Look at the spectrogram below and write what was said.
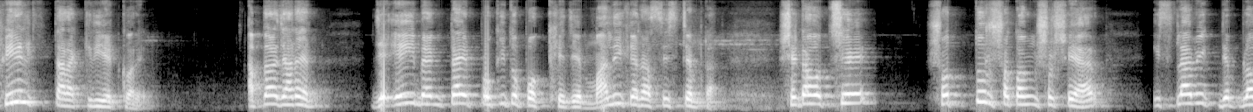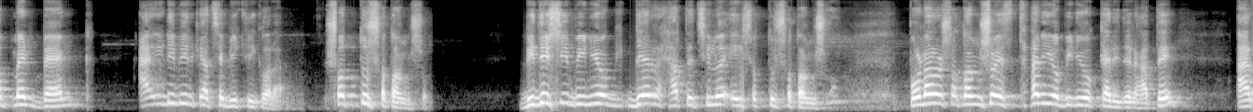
ফিল্ড তারা ক্রিয়েট করে। আপনারা জানেন যে এই ব্যাংকটায় প্রকৃত পক্ষে যে মালিকেরা সিস্টেমটা সেটা হচ্ছে সত্তর শতাংশ শেয়ার ইসলামিক ডেভেলপমেন্ট ব্যাংক আইডিবির কাছে বিক্রি করা, সত্তর শতাংশ। বিদেশি বিনিয়োগদের হাতে ছিল এই সত্তর শতাংশ। পনেরো শতাংশ স্থানীয় বিনিয়োগকারীদের হাতে আর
